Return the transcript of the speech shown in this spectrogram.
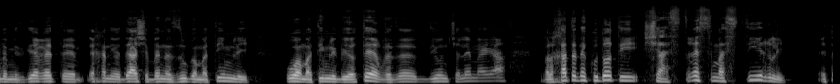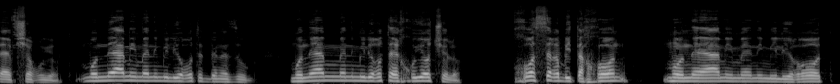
במסגרת אה, איך אני יודע שבן הזוג המתאים לי הוא המתאים לי ביותר, וזה דיון שלם היה, אבל אחת הנקודות היא שהסטרס מסתיר לי את האפשרויות, מונע ממני מלראות את בן הזוג, מונע ממני מלראות את האיכויות שלו. חוסר הביטחון מונע ממני מלראות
